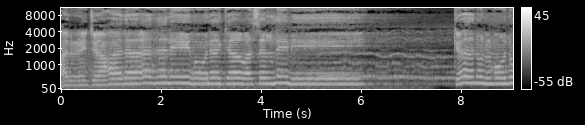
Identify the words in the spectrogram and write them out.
عرج على أهلي هناك وسلمي كانوا الملوك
